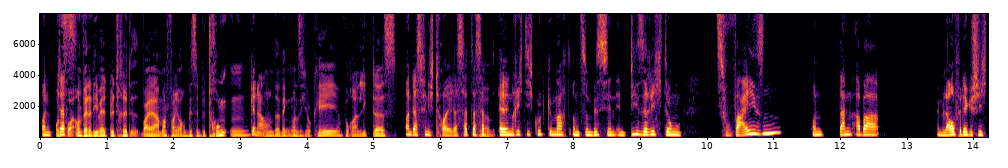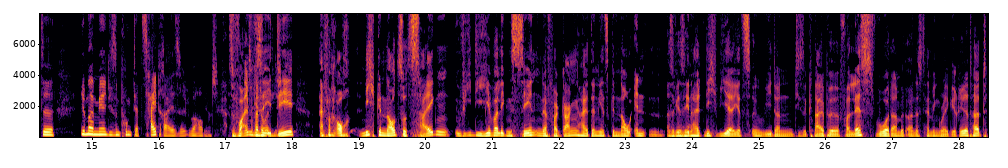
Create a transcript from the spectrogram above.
Und, Und, das, vor, und wenn er die Welt betritt, war er am Anfang auch ein bisschen betrunken. Genau. Und da denkt man sich, okay, woran liegt das? und das finde ich toll. Das hat, das Ja. hat Ellen richtig gut gemacht, uns so ein bisschen in diese Richtung zu weisen und dann aber im Laufe der Geschichte immer mehr diesen Punkt der Zeitreise überhaupt. Also vor allem diese. Idee, einfach auch nicht genau zu zeigen, wie die jeweiligen Szenen in der Vergangenheit denn jetzt genau enden. Also wir sehen halt nicht, wie er jetzt irgendwie dann diese Kneipe verlässt, wo er dann mit Ernest Hemingway geredet hat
